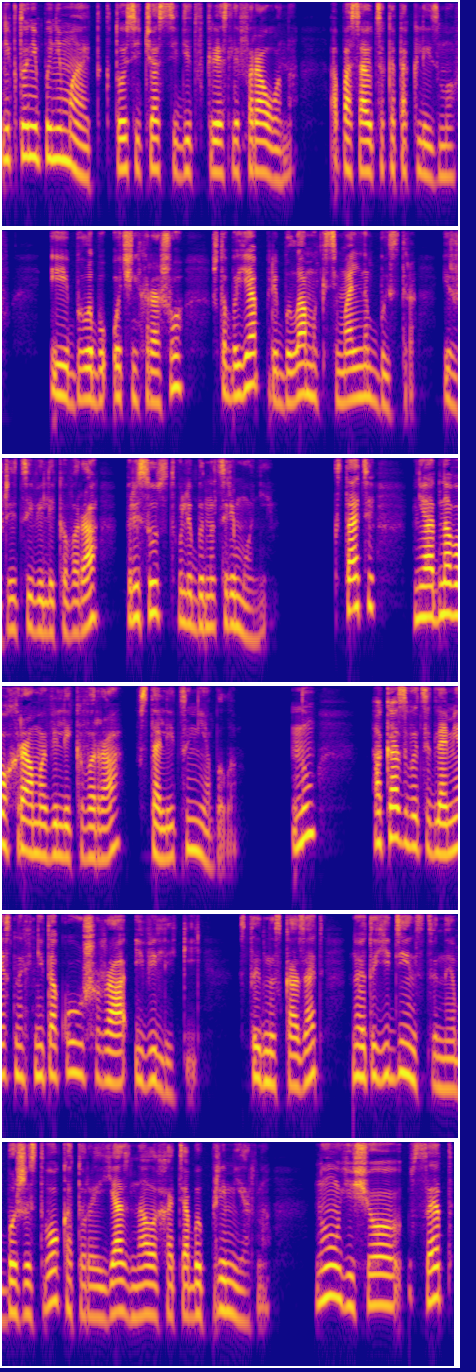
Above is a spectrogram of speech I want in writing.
Никто не понимает, кто сейчас сидит в кресле фараона. Опасаются катаклизмов. И было бы очень хорошо, чтобы я прибыла максимально быстро, и жрецы Великого Ра присутствовали бы на церемонии. Кстати, ни одного храма Великого Ра в столице не было. Ну, оказывается для местных не такой уж ра и великий. Стыдно сказать, но это единственное божество, которое я знала хотя бы примерно. Ну, еще Сет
